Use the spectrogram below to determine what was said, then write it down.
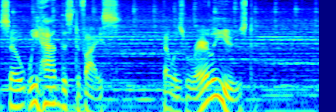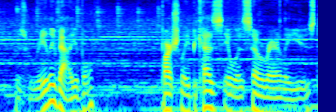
So we had this device that was rarely used, was really valuable, partially because it was so rarely used,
